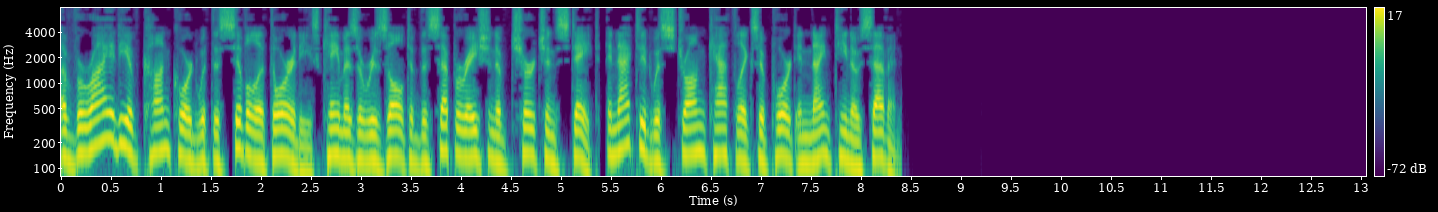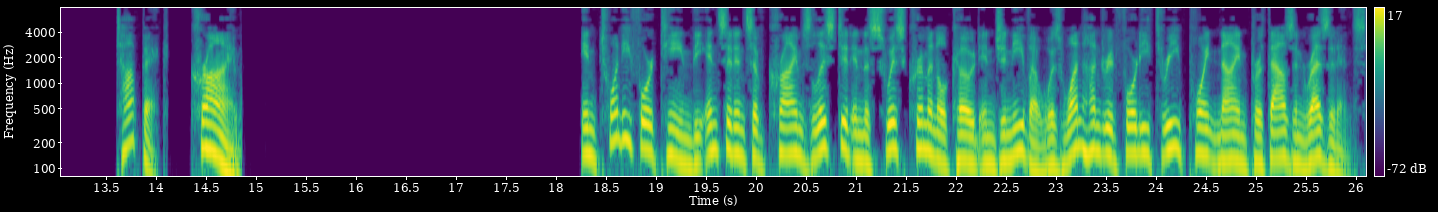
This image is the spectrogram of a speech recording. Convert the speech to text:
A variety of concord with the civil authorities came as a result of the separation of church and state, enacted with strong Catholic support in 1907. Topic: Crime. In 2014 the incidence of crimes listed in the Swiss Criminal Code in Geneva was 143.9 per thousand residents.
